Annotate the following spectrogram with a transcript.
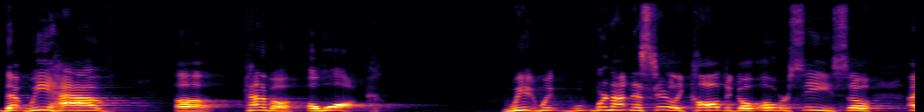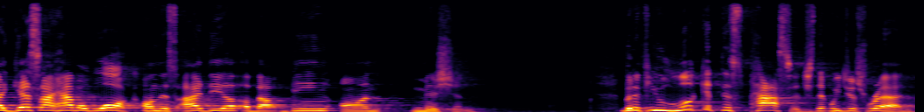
that we have a, kind of a, a walk. We, we, we're not necessarily called to go overseas. So I guess I have a walk on this idea about being on mission. But if you look at this passage that we just read,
